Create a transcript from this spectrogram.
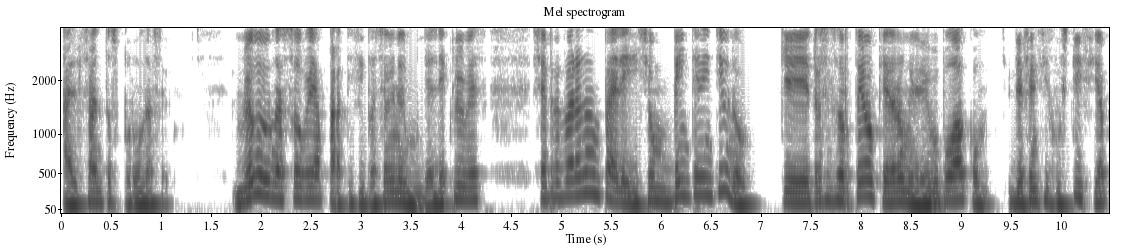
al Santos por 1 a 0. Luego de una sobria participación en el Mundial de Clubes, se prepararon para la edición 2021, que tras el sorteo quedaron en el grupo A con Defensa y Justicia,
